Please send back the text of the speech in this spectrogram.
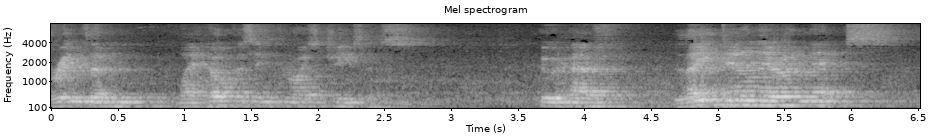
Greet them, my helpers in Christ Jesus, who have laid down their own necks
